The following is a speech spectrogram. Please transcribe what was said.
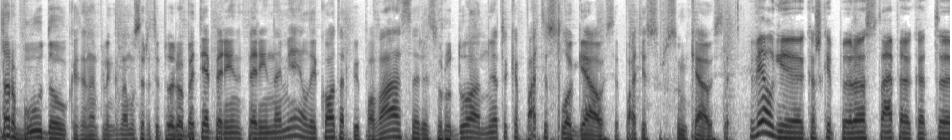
darbų daug, kad ten aplink namus ir taip toliau. Bet tie perein, pereinamieji laikotarpiai, pavasaris, ruduo, nu, jie tokie patys slogiausi, patys ir sunkiausi. Vėlgi kažkaip yra sutapę, kad e,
